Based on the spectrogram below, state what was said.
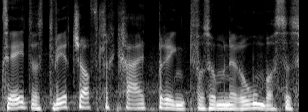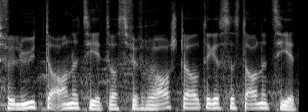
sieht, was die Wirtschaftlichkeit bringt von so einem Raum, was das für Leute anzieht, was für Veranstaltungen es das anzieht,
